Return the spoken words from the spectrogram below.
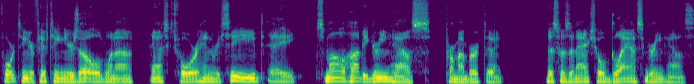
14 or 15 years old when I asked for and received a small hobby greenhouse for my birthday. This was an actual glass greenhouse,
